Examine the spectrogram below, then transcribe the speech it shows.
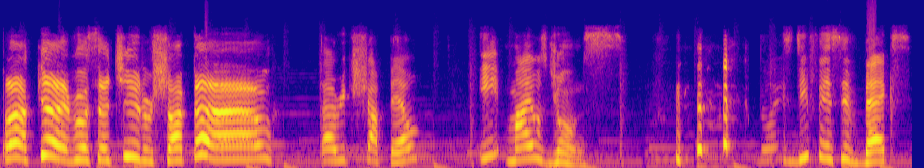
Pra quem você tira o chapéu? Tariq Chapéu e Miles Jones. Dois defensive backs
